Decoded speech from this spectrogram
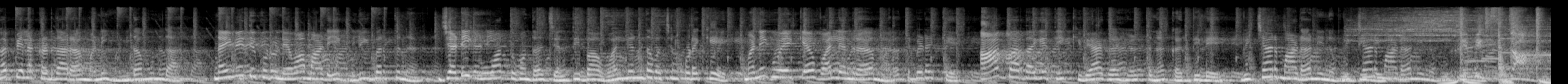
ಕಪ್ಪೆಲ್ಲ ಕಡ್ದಾರ ಮನಿ ಹಿಂದ ಮುಂದ. ನೈವೇದ್ಯ ಕೊಡು ನೆವ ಮಾಡಿ ಗುಡಿ ಬರ್ತನ. ಜಡಿ ಹೂವ ತಗೊಂಡ ಜಲ್ದಿ ಬಾ ವಲ್ಯಂದ ವಚನ ಕೊಡಕ್ಕೆ. ಮನೆಗೆ ಹೋಯಕ್ಕೆ ವಲ್ಯಂದ್ರ ಮರತ್ ಬಿಡಕ್ಕೆ. ಆಗ್ಬಾರ್ದಾಗೈತಿ ಕಿವ್ಯಾಗ ಹೇಳ್ತನ ಕದ್ದಿಲೆ. ವಿಚಾರ ಮಾಡ ನಿನ್ನ ವಿಚಾರ ಮಾಡ ನಿನ್ನ ಬುದ್ಧಿ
